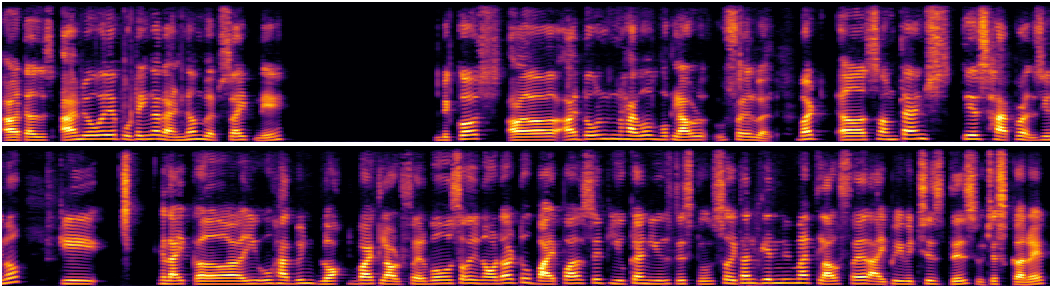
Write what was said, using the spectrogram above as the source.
artals i'm over here putting a random website name because uh, I don't have a Cloudflare well. But uh, sometimes this happens, you know, ki, like uh, you have been blocked by cloud Cloudflare. So in order to bypass it, you can use this tool. So it will give me my Cloudflare IP, which is this, which is correct.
